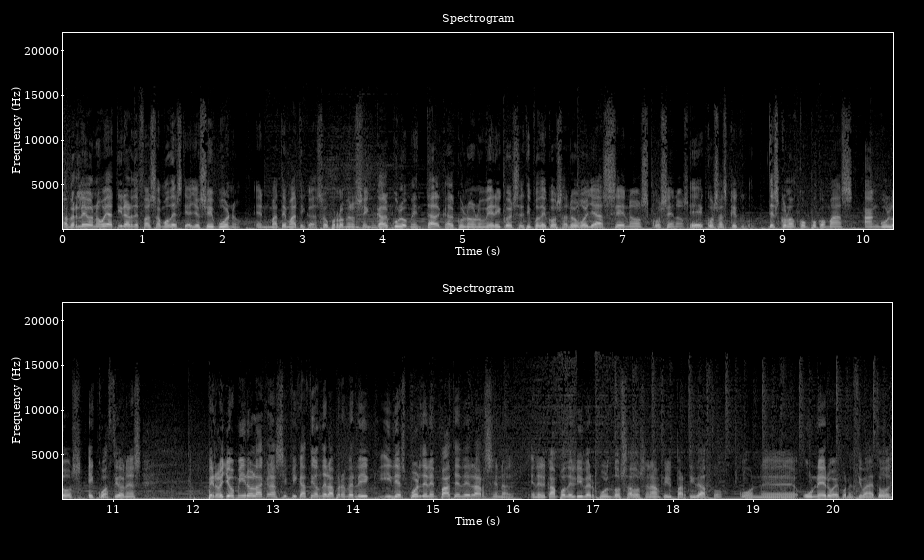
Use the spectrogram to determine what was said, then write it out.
A ver, Leo, no voy a tirar de falsa modestia. Yo soy bueno en matemáticas, o por lo menos en cálculo mental, cálculo numérico, ese tipo de cosas. Luego ya senos, cosenos, eh, cosas que desconozco un poco más, ángulos, ecuaciones. Pero yo miro la clasificación de la Premier League y después del empate del Arsenal en el campo de Liverpool, 2 a 2 en Anfield, partidazo, con eh, un héroe por encima de todo,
